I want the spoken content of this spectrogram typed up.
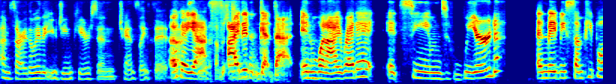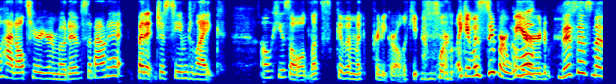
I'm sorry, the way that Eugene Peterson translates it. Okay, the yes. I didn't get that. And when I read it, it seemed weird. And maybe some people had ulterior motives about it, but it just seemed like, oh, he's old. Let's give him a pretty girl to keep him warm. Like it was super Well, weird. this is my,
